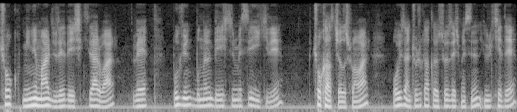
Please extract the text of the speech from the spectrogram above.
çok minimal düzeyde değişiklikler var ve bugün bunların değiştirilmesiyle ilgili çok az çalışma var. O yüzden çocuk hakları sözleşmesinin ülkede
